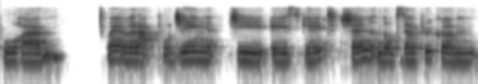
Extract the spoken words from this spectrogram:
pour ouais voilà pour Jing, Chi et Spirit Chen donc c'est un peu comme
